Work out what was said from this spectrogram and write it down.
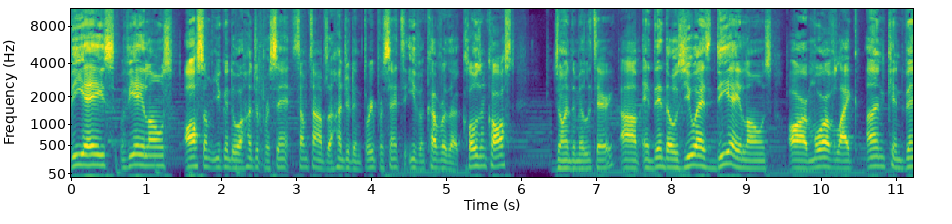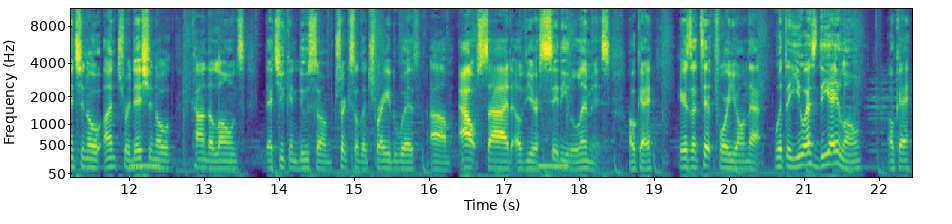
VAs, VA loans, awesome. You can do 100%, sometimes 103% to even cover the closing cost. Join the military. Um, and then those USDA loans are more of like unconventional, untraditional kind of loans that you can do some tricks of the trade with um, outside of your city limits. Okay. Here's a tip for you on that. With the USDA loan, okay,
